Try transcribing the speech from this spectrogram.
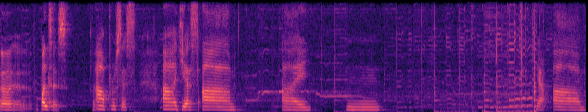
Uh, pulses. Ah, process. Ah, yes. Um, I. Mm, yeah. Um,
